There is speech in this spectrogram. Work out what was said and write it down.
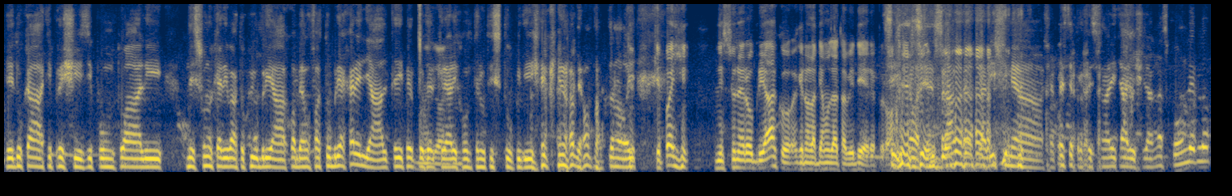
educati, precisi, puntuali, nessuno che è arrivato qui ubriaco, abbiamo fatto ubriacare gli altri per poter Madonna. creare contenuti stupidi che non abbiamo fatto noi. Che, che poi nessuno era ubriaco che non l'abbiamo dato a vedere però. Sì, no, senso... bravi, bravissimi a cioè, queste professionalità riuscire a nasconderlo.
